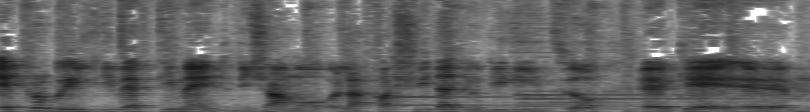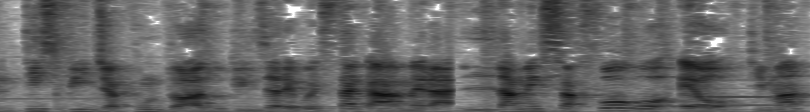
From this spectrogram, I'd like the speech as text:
è proprio il divertimento, diciamo, la facilità di utilizzo eh, che eh, ti spinge appunto ad utilizzare questa camera. La messa a fuoco è ottima,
